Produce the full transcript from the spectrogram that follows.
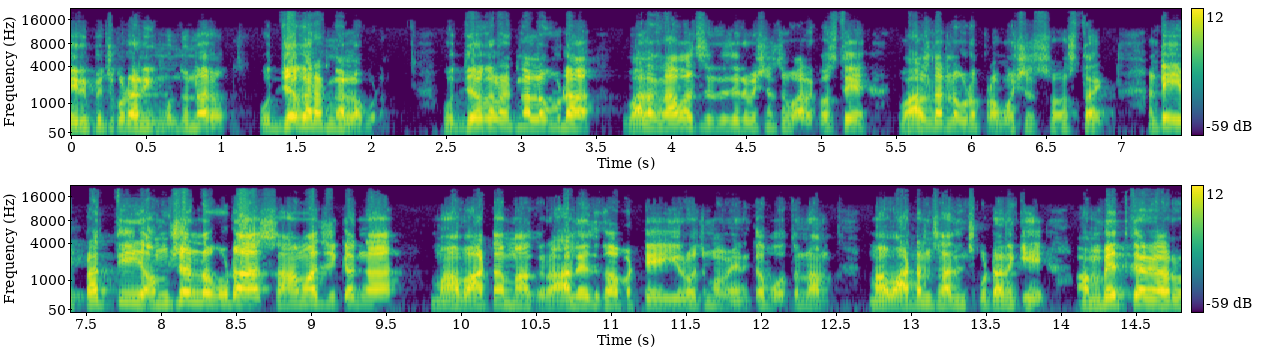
నిరూపించుకోవడానికి ముందున్నారు. ఉద్యోగ రంగాల్లో కూడా. ఉద్యోగ రంగాల్లో కూడా వాళ్ళకి రావాల్సిన రిజర్వేషన్స్ వాళ్ళకి వస్తే వాళ్ళ దాంట్లో కూడా ప్రమోషన్స్ వస్తాయి. అంటే ఈ ప్రతి అంశంలో కూడా సామాజికంగా మా వాటా మాకు రాలేదు కాబట్టి ఈరోజు మేము వెనకపోతున్నాం మా వాటాను సాధించుకోవడానికి అంబేద్కర్ గారు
